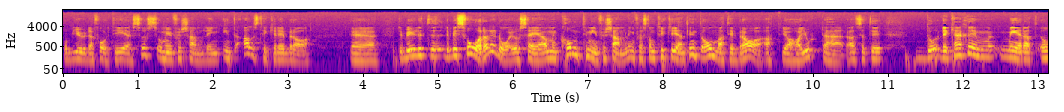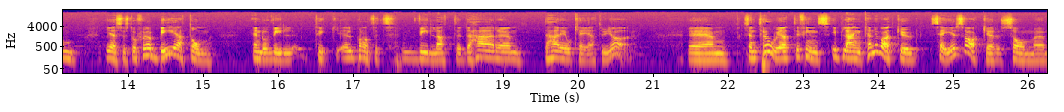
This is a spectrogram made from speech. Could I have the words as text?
och bjuda folk till Jesus och min församling inte alls tycker det är bra. Eh, det, blir lite, det blir svårare då att säga, ja, men kom till min församling, fast de tycker egentligen inte om att det är bra att jag har gjort det här. Alltså det, då, det kanske är mer att om Jesus, då får jag be att de ändå vill, tyck, eller på något sätt vill att det här, eh, det här är okej att du gör. Eh, sen tror jag att det finns, ibland kan det vara att Gud säger saker som eh,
